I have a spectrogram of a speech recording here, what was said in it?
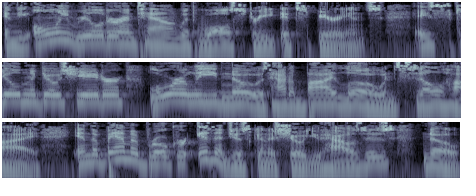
and the only realtor in town with Wall Street experience. A skilled negotiator, Laura Lee knows how to buy low and sell high. And the Bama Broker isn't just going to show you houses. No,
